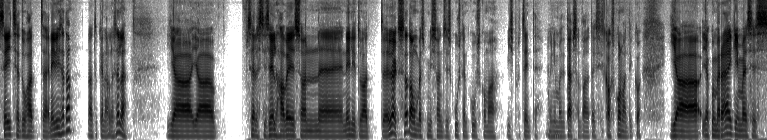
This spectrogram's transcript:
seitse tuhat nelisada, natukene alla selle, ja, ja sellest siis LHV-s on neli tuhat üheksasada umbes, mis on siis kuuskümmend kuus koma viis protsenti, kui mhm. niimoodi täpselt vaadata, ehk siis kaks kolmandikku. ja, ja kui me räägime, siis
